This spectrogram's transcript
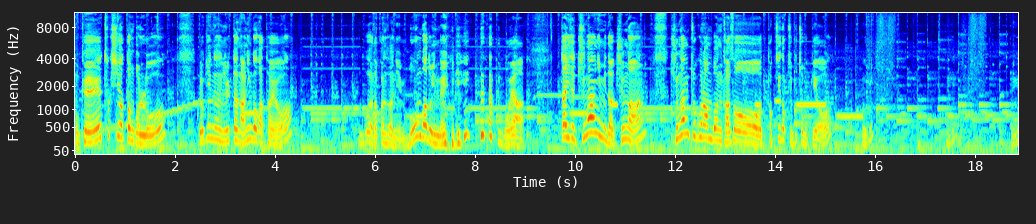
오케이 착시였던 걸로. 여기는 일단 아닌 것 같아요. 뭐야 낙관사님. 모험가도 있네 여기? 뭐야. 자 이제 중앙입니다 중앙. 중앙 쪽으로 한번 가서 덕지덕지 붙여볼게요. 여기? 여기? 여기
